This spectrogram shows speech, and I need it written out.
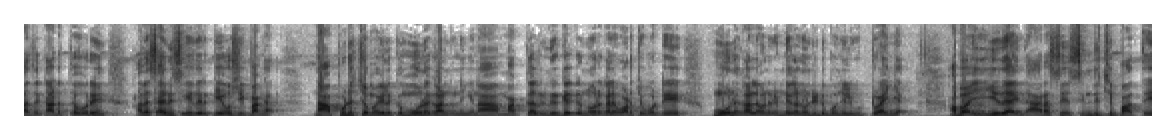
அதுக்கு அடுத்த ஒரு அதை சரி செய்வதற்கு யோசிப்பாங்க. நான் பிடிச்ச மயிலுக்கு மூணு கால் சொன்னீங்கன்னா மக்கள் இருக்க இன்னொரு காலை உடச்சி போட்டு மூணு காலில் வந்து ரெண்டு கால் நொண்டிட்டு போன்னு சொல்லி விட்டுருவாங்க. அப்போ இதை இந்த அரசு சிந்திச்சு பார்த்து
